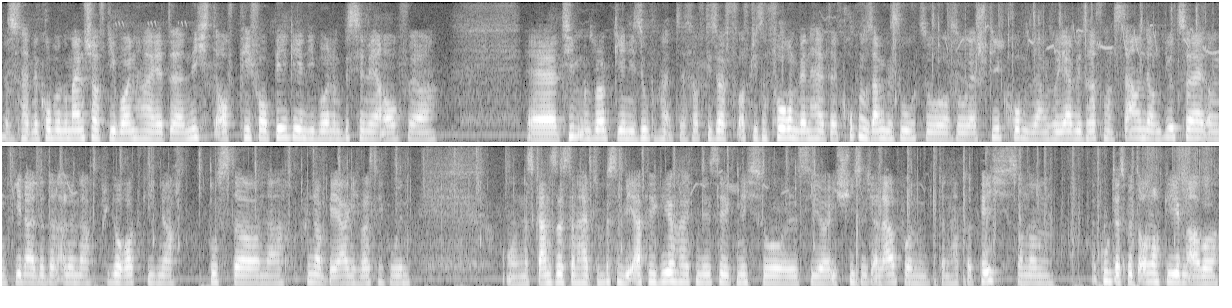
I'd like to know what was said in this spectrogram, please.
das ist halt eine Gruppe Gemeinschaft, die wollen halt äh, nicht auf PvP gehen, die wollen ein bisschen mehr auf äh, Team und Work gehen, die suchen halt das auf dieser auf diesem Forum werden halt äh, Gruppen zusammengesucht, so so äh, Spielgruppen sagen so ja wir treffen uns da und da um die Uhrzeit und gehen halt dann alle nach Prigorod, nach Buster nach Grüner ich weiß nicht wohin. Und das Ganze ist dann halt so ein bisschen wie RPG halt mäßig, nicht so ist hier, ich schieße euch alle ab und dann habt ihr Pech, sondern gut, das wird es auch noch geben, aber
